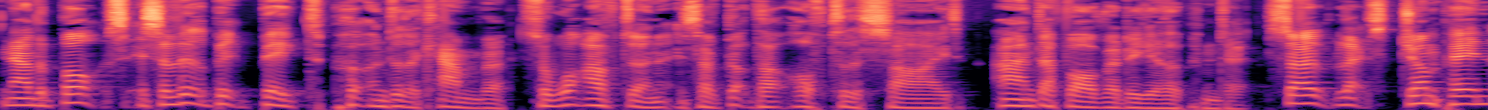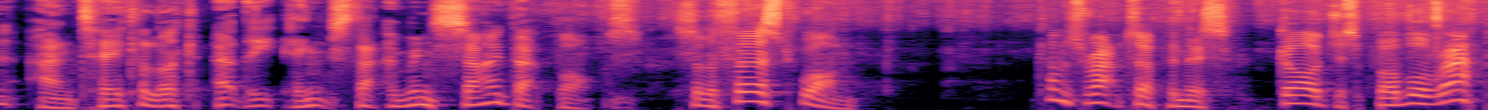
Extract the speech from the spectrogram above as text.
Now the box is a little bit big to put under the camera, so what I've done is I've got that off to the side and I've already opened it. So let's jump in and take a look at the inks that are inside that box. So the first one comes wrapped up in this gorgeous bubble wrap.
